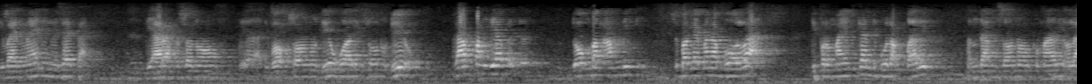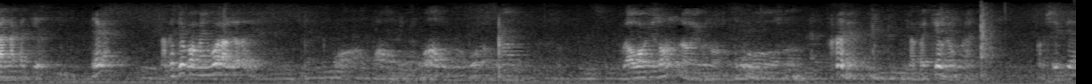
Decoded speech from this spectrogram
Dimain-mainin setan. Diarah ke sono, ya, dibawa ke sono, dia balik ke sono, dia. Gampang dia apa itu? Dombang ambing sebagaimana bola dipermainkan dibolak-balik tendang sono kemari oleh anak kecil. Ya kan? Anak kecil main bola dia Wow, wow, wow, wow. Gawangnya sono, gawangnya ke sono. Anak kecil dong kan. ya.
